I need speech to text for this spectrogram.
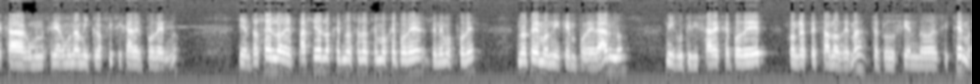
Esa como, sería como una microfísica del poder, ¿no? Y entonces los espacios en los que nosotros tenemos que poder, tenemos poder, no tenemos ni que empoderarnos, ni que utilizar ese poder con respecto a los demás, reproduciendo el sistema,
